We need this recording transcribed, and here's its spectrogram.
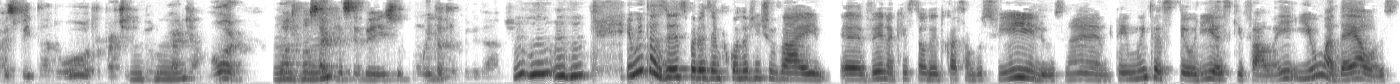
respeitando o outro, a partir do uhum. meu lugar de amor, o outro uhum. consegue receber isso com muita tranquilidade. Uhum, uhum, e muitas vezes, por exemplo, quando a gente vai é, ver na questão da educação dos filhos, né, tem muitas teorias que falam aí, e uma delas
